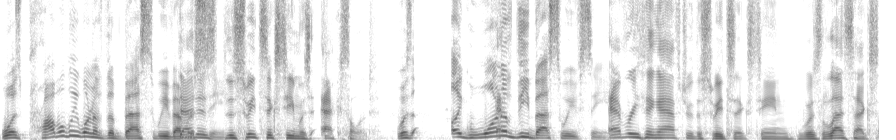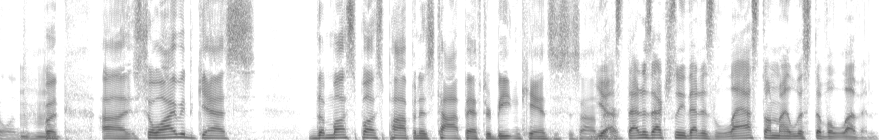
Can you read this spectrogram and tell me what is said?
was probably one of the best we've ever that is seen. the Sweet 16 was excellent. was like one of the best we've seen. Everything after the Sweet 16 was less excellent. Mm-hmm. But uh, so I would guess the Muss Bus popping his top after beating Kansas is on Yes, that is actually that is last on my list of 11.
